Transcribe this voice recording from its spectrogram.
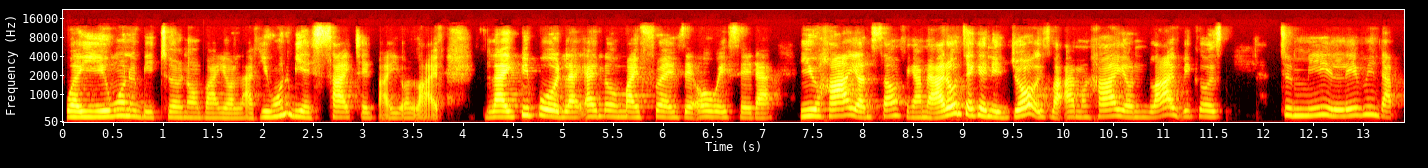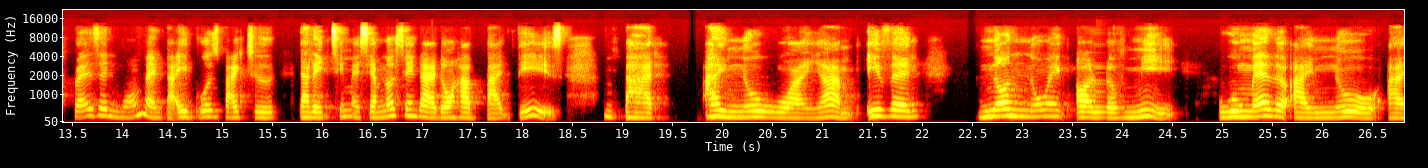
where you want to be turned on by your life. You want to be excited by your life. Like people, like I know my friends, they always say that you high on something. I mean, I don't take any drugs, but I'm high on life because to me, living that present moment, but it goes back to that intimacy. I'm not saying that I don't have bad days, but I know who I am. Even not knowing all of me, whomever I know I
